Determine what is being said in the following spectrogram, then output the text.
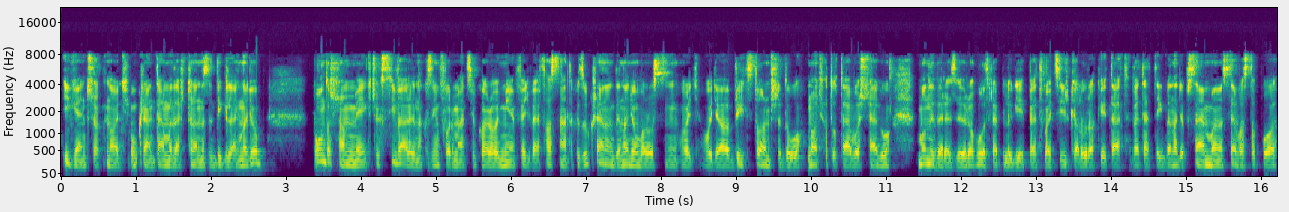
igencsak nagy ukrán támadás, talán az eddig legnagyobb. Pontosan még csak szivárognak az információk arról, hogy milyen fegyvert használtak az ukránok, de nagyon valószínű, hogy, hogy a brit Storm Shadow nagy hatótávolságú manőverező robotrepülőgépet vagy cirkáló rakétát vetették be nagyobb számban Szevasztopol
